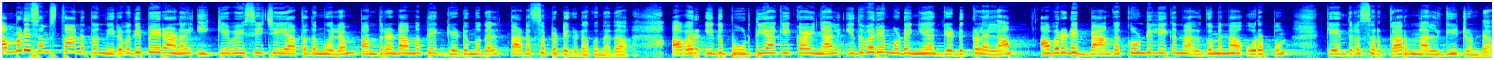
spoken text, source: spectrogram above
നമ്മുടെ സംസ്ഥാനത്ത് നിരവധി പേരാണ് ഇ കെ വൈ സി ചെയ്യാത്തത് മൂലം പന്ത്രണ്ടാമത്തെ ഗഡു മുതൽ തടസ്സപ്പെട്ട് കിടക്കുന്നത്. അവർ ഇത് പൂർത്തിയാക്കി കഴിഞ്ഞാൽ ഇതുവരെ മുടങ്ങിയ ഗഡുക്കളെല്ലാം അവരുടെ ബാങ്ക് അക്കൗണ്ടിലേക്ക് നൽകുമെന്ന ഉറപ്പും കേന്ദ്ര സർക്കാർ നൽകിയിട്ടുണ്ട്.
